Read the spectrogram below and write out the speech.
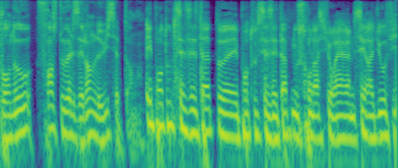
pour nous, France-Nouvelle-Zélande le 8 septembre. Et pour toutes ces étapes, euh, et pour toutes ces étapes, nous serons là sur RMC Radio officielle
